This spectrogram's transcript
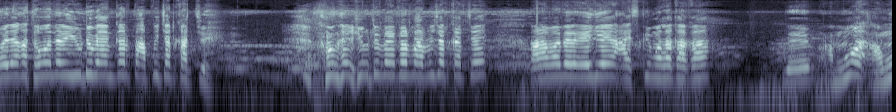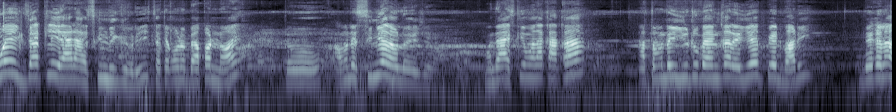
ওই দেখো তোমাদের ইউটিউব অ্যাঙ্কার পাপড়ি চাট খাচ্ছে। তোমাদের ইউটিউব অ্যাঙ্কার পাপড়ি চাট খাচ্ছে। আর আমাদের এই যে আইসক্রিমওয়ালা কাকা যে আমিও আমিও এক্স্যাক্টলি আর আইসক্রিম বিক্রি করি সেটা কোনো ব্যাপার নয়। তো আমাদের সিনিয়র হলো এই যে। আমাদের আইসক্রিমওয়ালা কাকা আর তোমাদের ইউটিউব অ্যাঙ্কার এই যে পেট ভারী। দেখে না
